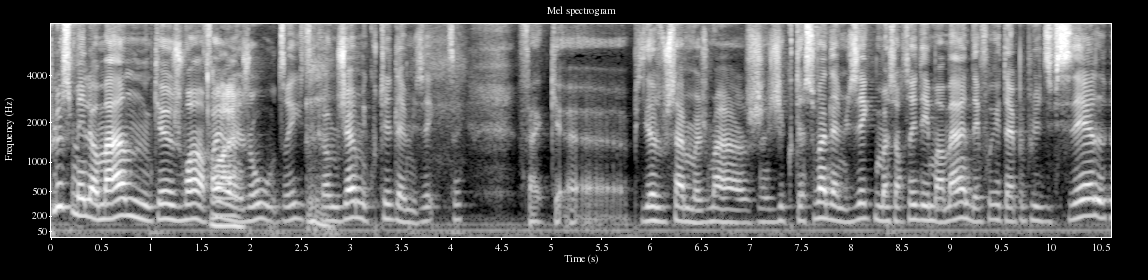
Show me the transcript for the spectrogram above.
plus mélomane que je vais en faire Ouais. un jour. Tu sais, c'est comme j'aime écouter de la musique. Tu sais. Fait que. euh, puis là, j'écoutais souvent de la musique, me sortir des moments, des fois qui étaient un peu plus difficiles.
